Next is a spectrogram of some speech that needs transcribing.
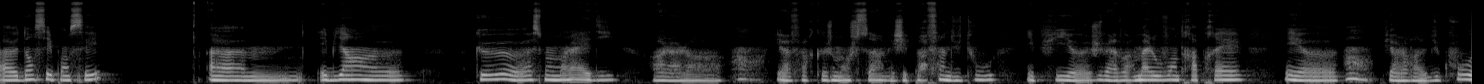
euh, dans ses pensées, euh, eh bien, que à ce moment-là, elle dit Oh là là, il va falloir que je mange ça, mais j'ai pas faim du tout, et puis je vais avoir mal au ventre après. Et puis alors, du coup,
